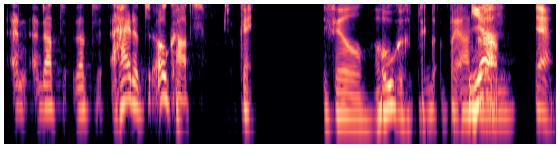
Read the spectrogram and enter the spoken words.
En dat, dat hij dat ook had. Oké. Die veel hoger pra- praten Ja. dan. Ja.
